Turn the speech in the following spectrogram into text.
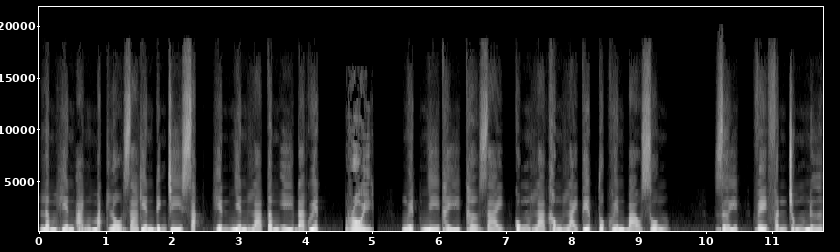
Lâm Hiên ánh mắt lộ ra kiên định chi sắc, hiển nhiên là tâm ý đã quyết. Rồi, Nguyệt Nhi thấy thở dài, cũng là không lại tiếp tục khuyên bảo xuống. Dưới, về phần chúng nữ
